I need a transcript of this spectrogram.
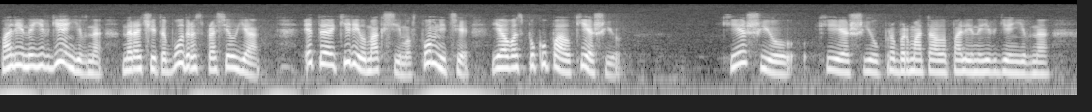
«Полина Евгеньевна», — нарочито бодро спросил я, — «это Кирилл Максимов, помните, я у вас покупал кешью?» «Кешью, кешью», — пробормотала Полина Евгеньевна, —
